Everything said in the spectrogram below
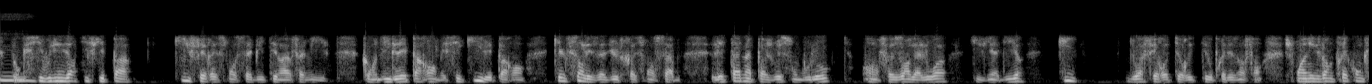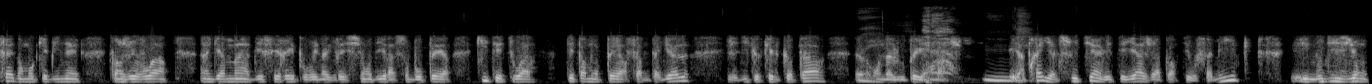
Mmh. Donc si vous n'identifiez pas qui fait responsabilité dans la famille Quand on dit les parents, mais c'est qui les parents Quels sont les adultes responsables L'État n'a pas joué son boulot en faisant la loi qui vient dire qui doit faire autorité auprès des enfants. Je prends un exemple très concret dans mon cabinet. Quand je vois un gamin déféré pour une agression dire à son beau-père Quittez-toi, t'es pas mon père, ferme ta gueule. Je dis que quelque part, euh, on a loupé une marche. Mm. Et après, il y a le soutien et l'étayage à apporter aux familles. Et nous disions,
